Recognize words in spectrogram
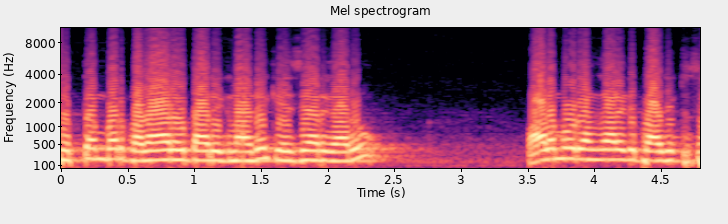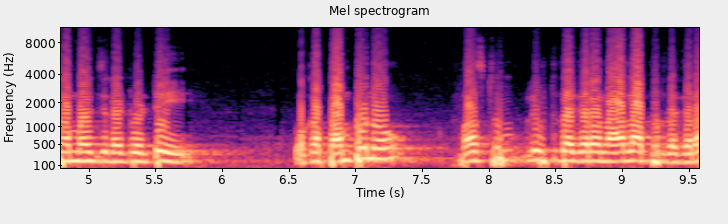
సెప్టెంబర్ పదహారవ తారీఖు నాడే కేసీఆర్ గారు పాలమూరు రంగారెడ్డి ప్రాజెక్టుకు సంబంధించినటువంటి ఒక పంపును ఫస్ట్ లిఫ్ట్ దగ్గర నార్లాపూర్ దగ్గర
